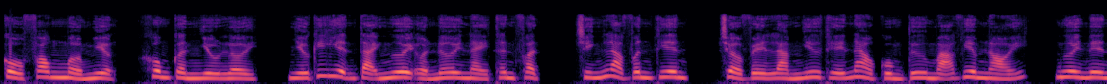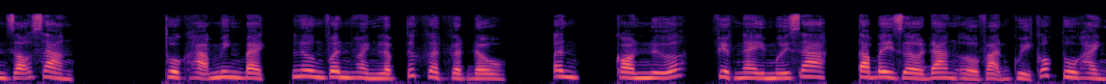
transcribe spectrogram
Cổ phong mở miệng, không cần nhiều lời, nhớ kỹ hiện tại ngươi ở nơi này thân phận, chính là Vân Thiên, trở về làm như thế nào cùng tư mã viêm nói, ngươi nên rõ ràng. Thuộc hạ minh bạch, Lương Vân Hoành lập tức gật gật đầu, ân, còn nữa, việc này mới ra, ta bây giờ đang ở vạn quỷ cốc tu hành,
